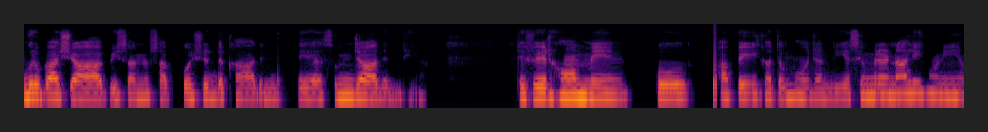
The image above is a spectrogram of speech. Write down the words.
ਗੁਰੂ ਪਾਸ਼ਾ ਆਪ ਹੀ ਸਾਨੂੰ ਸਭ ਕੁਝ ਦਿਖਾ ਦਿੰਦੇ ਆ, ਸਮਝਾ ਦਿੰਦੇ ਆ। ਤੇ ਫਿਰ ਹਉਮੈ ਉਹ ਆਪੇ ਹੀ ਖਤਮ ਹੋ ਜਾਂਦੀ ਹੈ ਸਿਮਰਨ ਨਾਲ ਹੀ ਹੋਣੀ ਆ।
